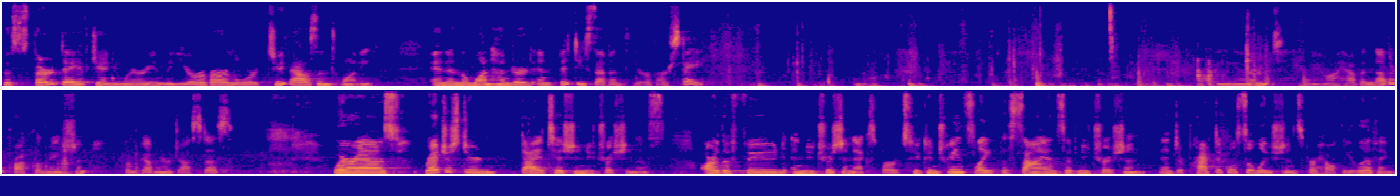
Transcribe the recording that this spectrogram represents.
this third day of January in the year of our Lord, 2020, and in the 157th year of our state. And now I have another proclamation from Governor Justice. Whereas registered dietitian nutritionists are the food and nutrition experts who can translate the science of nutrition into practical solutions for healthy living.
